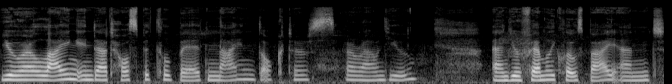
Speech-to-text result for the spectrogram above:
You are lying in that hospital bed, nine doctors around you, and your family close by, and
